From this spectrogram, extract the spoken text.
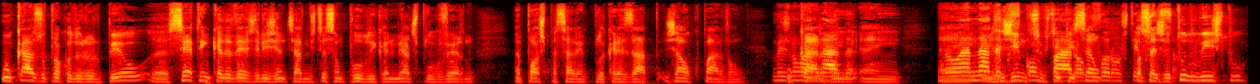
o caso do Procurador Europeu, eh, sete em cada dez dirigentes da administração pública nomeados pelo Governo após passarem pela CRESAP já ocupavam Mas o cargo nada- em, em, não há nada em que se regime de substituição. Ou seja, tudo isto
